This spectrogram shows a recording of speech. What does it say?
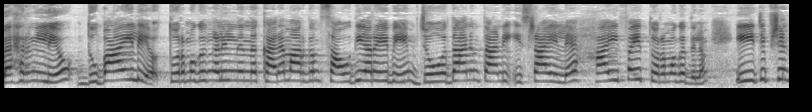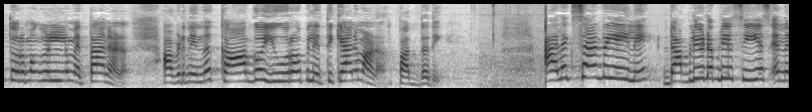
ബഹ്റിനിലെയോ ദുബായിലെയോ തുറമുഖങ്ങളിൽ നിന്ന് കരമാർഗം സൗദി അറേബ്യയും ജോർദാനും താണ്ടി ഇസ്രായേലിലെ ഹൈഫൈ തുറമുഖത്തിലും ഈജിപ്ഷ്യൻ തുറമുഖങ്ങളിലും എത്താനാണ്. അവിടെ നിന്ന് കാർഗോ യൂറോപ്പിൽ എത്തിക്കാനുമാണ് പദ്ധതി. അലക്സാൻഡ്രിയയിലെ ഡബ്ല്യു ഡബ്ല്യു സി എസ് എന്ന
